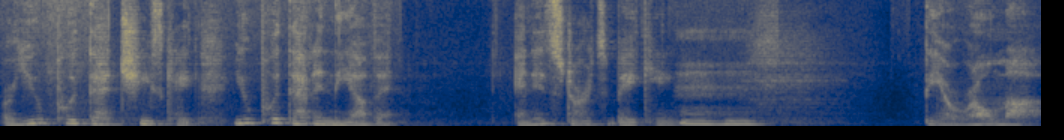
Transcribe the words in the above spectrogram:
or you put that cheesecake, you put that in the oven and it starts baking. The aroma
